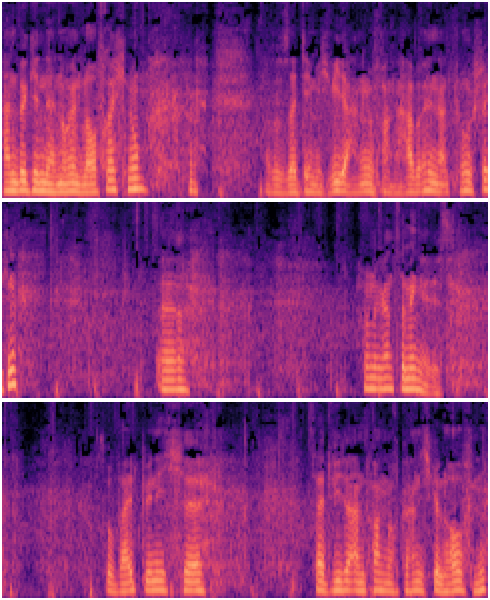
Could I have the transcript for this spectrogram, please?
Anbeginn der neuen Laufrechnung, also seitdem ich wieder angefangen habe, in Anführungsstrichen, äh, schon eine ganze Menge ist. So weit bin ich äh, seit Wiederanfang noch gar nicht gelaufen.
